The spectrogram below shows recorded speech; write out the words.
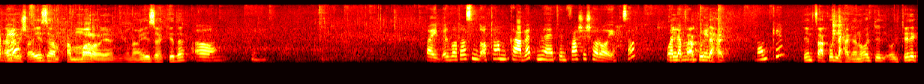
مكعبات مش عايزها محمرة يعني أنا عايزها كده. آه. طيب البطاطس متقطعة مكعبات ما تنفعش شرايح صح؟ ولا تنفع ممكن؟ كل حاجة. ممكن؟ تنفع كل حاجة. أنا قلت قلت لك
